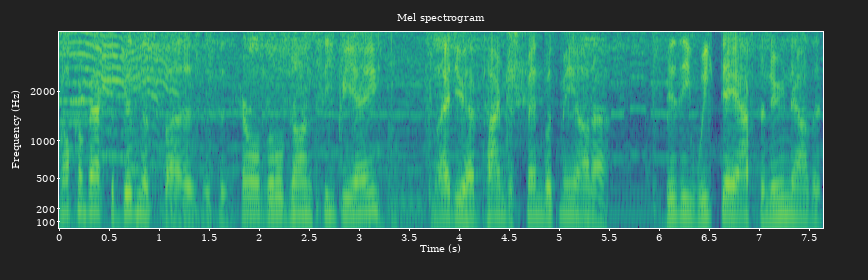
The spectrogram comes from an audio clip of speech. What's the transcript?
Welcome back to Business Buzz. This is Harold Littlejohn, CPA. Glad you have time to spend with me on a busy weekday afternoon now that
